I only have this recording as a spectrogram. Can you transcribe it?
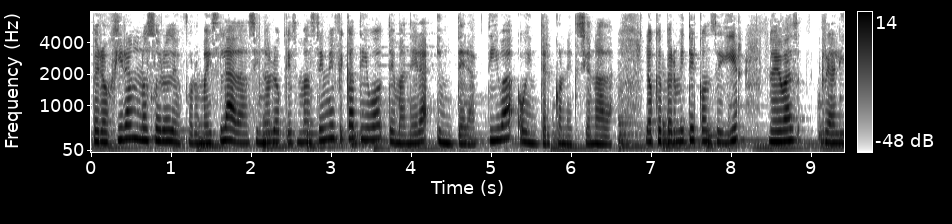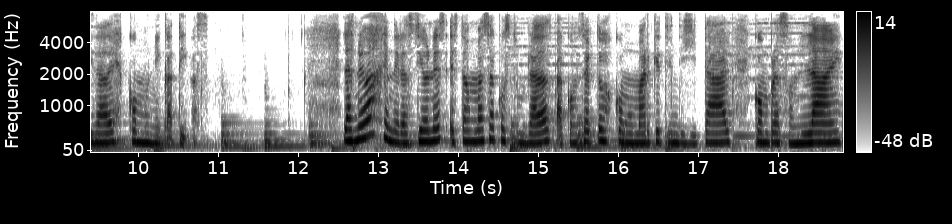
pero giran no solo de forma aislada, sino lo que es más significativo, de manera interactiva o interconexionada, lo que permite conseguir nuevas realidades comunicativas. Las nuevas generaciones están más acostumbradas a conceptos como marketing digital, compras online,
